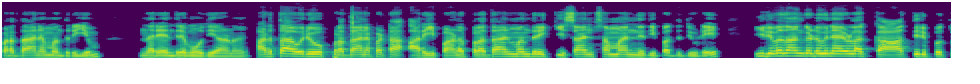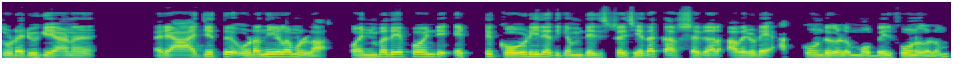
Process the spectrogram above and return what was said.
പ്രധാനമന്ത്രിയും നരേന്ദ്രമോദിയാണ്. അടുത്ത ഒരു പ്രധാനപ്പെട്ട അറിയിപ്പാണ് പ്രധാനമന്ത്രി കിസാൻ സമ്മാൻ നിധി പദ്ധതിയുടെ ഇരുപതാം ഗഡുവിനായുള്ള കാത്തിരിപ്പ് തുടരുകയാണ് രാജ്യത്ത് ഉടനീളമുള്ള ഒൻപത് പോയിന്റ് എട്ട് കോടിയിലധികം രജിസ്റ്റർ ചെയ്ത കർഷകർ അവരുടെ അക്കൗണ്ടുകളും മൊബൈൽ ഫോണുകളും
